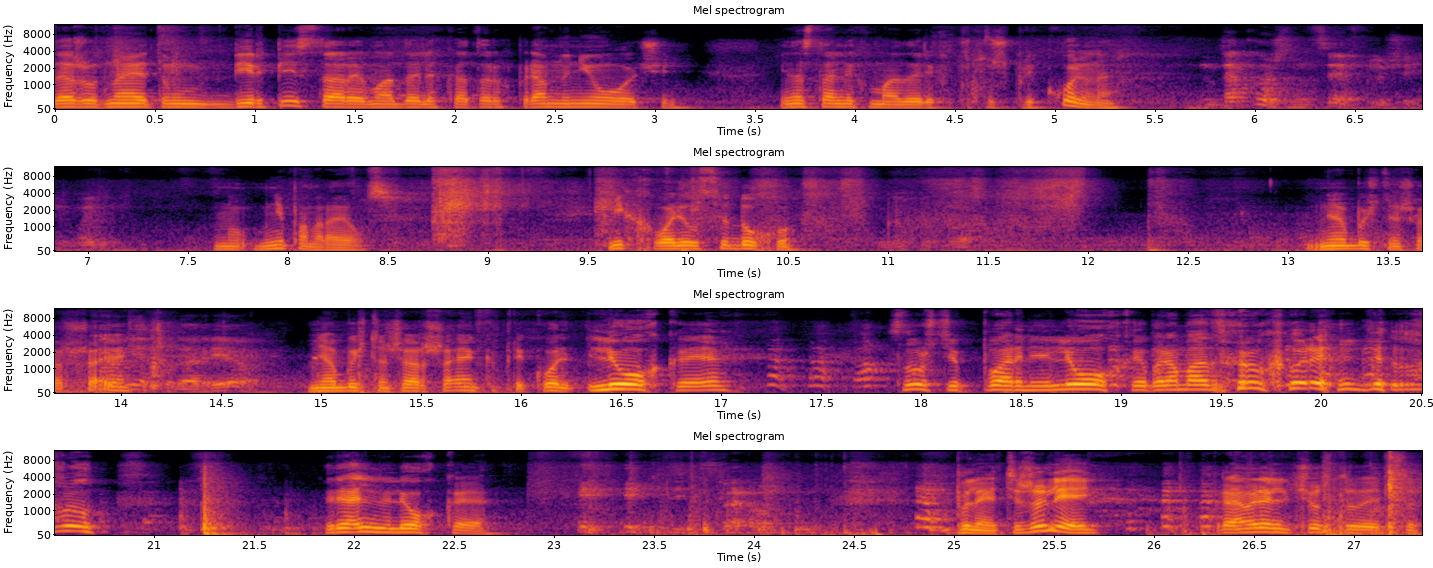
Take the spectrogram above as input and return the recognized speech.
Даже вот на этом BRP старых моделях, которых прям ну не очень. И на остальных моделях. Слушай, прикольно. Ну такой же на цепь включение, Вадим. Ну, мне понравился. Мик хвалился духу. Необычная шаршавинка. Необычная шаршавинка, прикольно. Легкая. Слушайте, парни, легкая. Прям одну руку реально держу. Реально легкая. Бля, тяжелей. Прям реально чувствуется.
